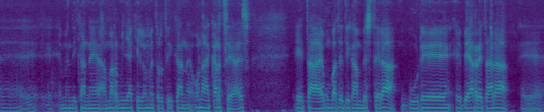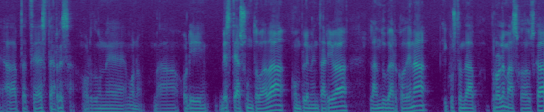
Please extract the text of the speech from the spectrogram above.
e, hemen dikane amar mila kilometrotik ona akartzea, ez? Eta egun batetik bestera gure beharretara e, adaptatzea ez da erreza. Orduan, e, bueno, ba, hori beste asunto bada, komplementarioa, landu beharko dena, ikusten da problema asko dauzka,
